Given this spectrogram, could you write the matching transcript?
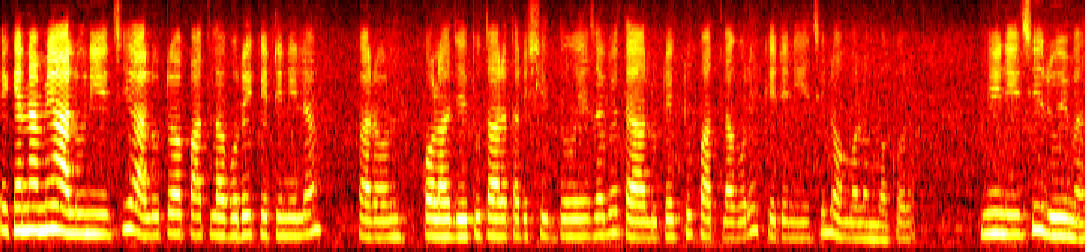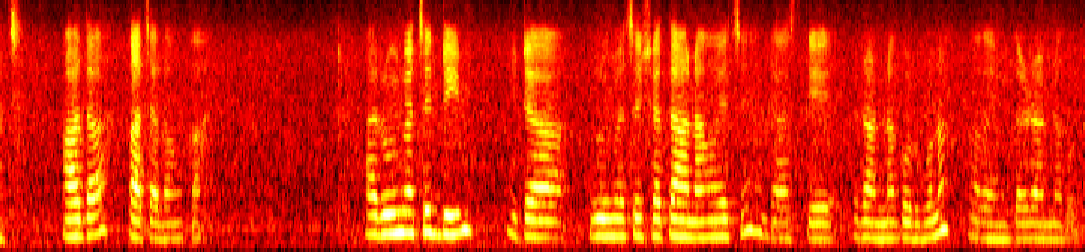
এখানে আমি আলু নিয়েছি। আলুটা পাতলা করে কেটে নিলাম। কারণ কলা যেহেতু তাড়াতাড়ি সিদ্ধ হয়ে যাবে, তাই আলুটা একটু পাতলা করে কেটে নিয়েছি লম্বা লম্বা করে। নিয়ে নিয়েছি রুই মাছ, আদা, কাঁচা লঙ্কা। আর রুই মাছের ডিম, এটা রুই মাছের সাথে আনা হয়েছে। এটা আজকে রান্না করব না, আগামীকাল রান্না করব।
